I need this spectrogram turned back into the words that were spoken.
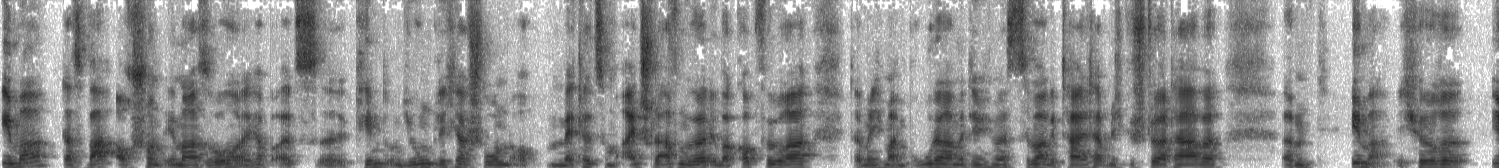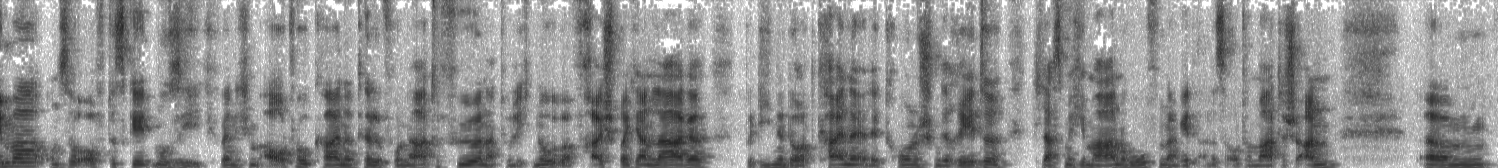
Immer. Das war auch schon immer so. Ich habe als äh, Kind und Jugendlicher schon auch Metal zum Einschlafen gehört über Kopfhörer, damit ich meinen Bruder, mit dem ich mir das Zimmer geteilt habe, nicht gestört habe. Immer. Ich höre immer und so oft es geht Musik. Wenn ich im Auto keine Telefonate führe, natürlich nur über Freisprechanlage, bediene dort keine elektronischen Geräte. Ich lasse mich immer anrufen, dann geht alles automatisch an. Ähm,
